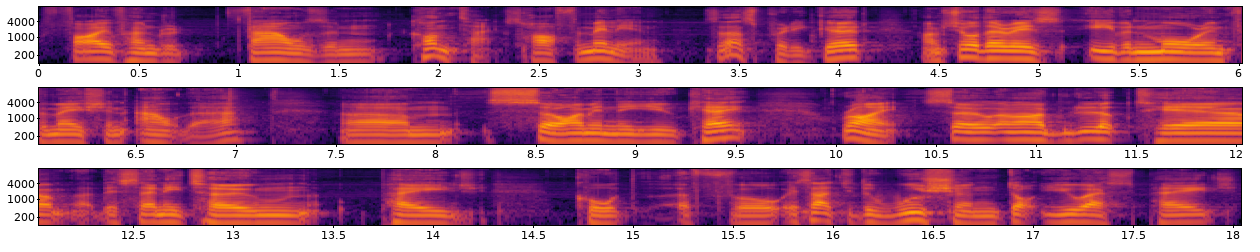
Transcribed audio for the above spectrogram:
500,000 contacts, half a million. So that's pretty good. I'm sure there is even more information out there. Um, so I'm in the UK. Right, so I've looked here at this Anytone page called uh, for it's actually the Wouxun.us page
